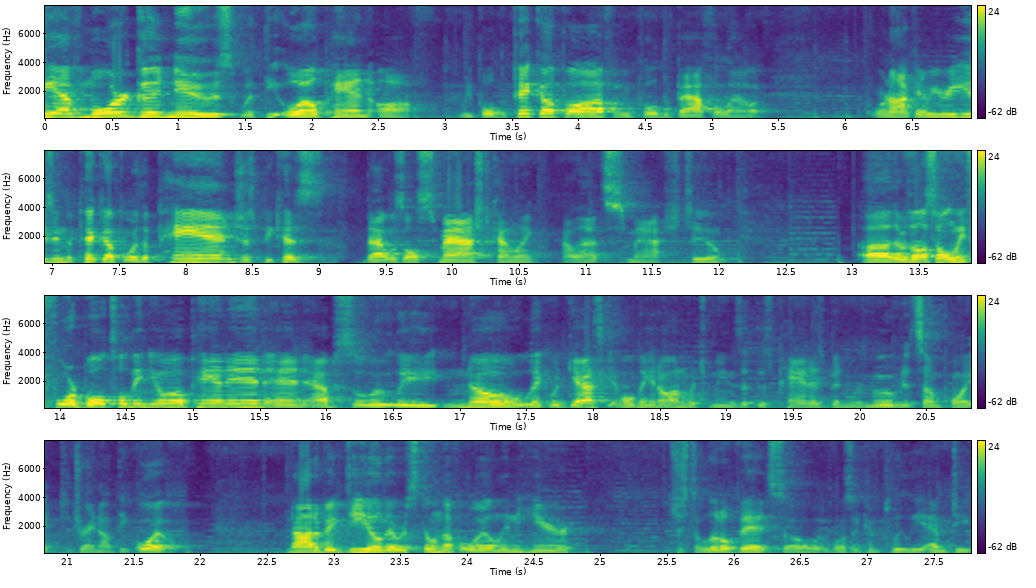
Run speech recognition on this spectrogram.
We have more good news with the oil pan off. We pulled the pickup off and we pulled the baffle out. We're not gonna be reusing the pickup or the pan just because that was all smashed, kind of like how that's smashed too. Uh, there was also only four bolts holding the oil pan in and absolutely no liquid gasket holding it on, which means that this pan has been removed at some point to drain out the oil. Not a big deal, there was still enough oil in here, just a little bit, so it wasn't completely empty.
